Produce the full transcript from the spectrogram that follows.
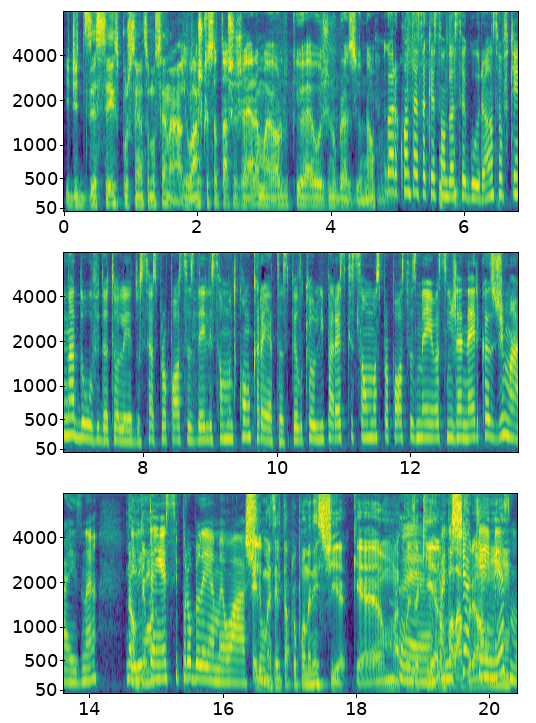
e de 16% no Senado. Eu acho que essa taxa já era maior do que é hoje no Brasil, não? Agora, quanto a essa questão que... da segurança, eu fiquei na dúvida, Toledo, se as propostas dele são muito concretas. Pelo que eu li, parece que são umas propostas meio assim genéricas demais, né? Não, ele tem, uma... tem, esse problema, eu acho. Ele, mas ele está propondo anistia, que é uma coisa é. que era um anistia palavrão. Quem mesmo?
